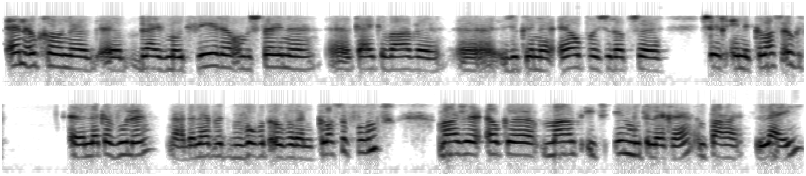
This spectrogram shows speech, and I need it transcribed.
en ook gewoon eh, eh, blijven motiveren, ondersteunen. eh, kijken waar we ze kunnen helpen, zodat ze zich in de klas ook lekker voelen. Nou, dan hebben we het bijvoorbeeld over een klassenfonds. Waar ze elke maand iets in moeten leggen. Een paar lei,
